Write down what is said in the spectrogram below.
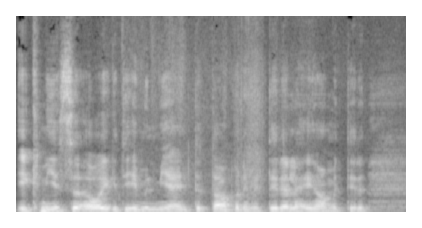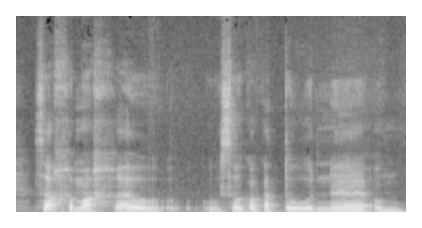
ich genieße auch irgendwie immer meinen einen Tag, wenn ich mit ihr allein habe, mit ihr Sachen machen und, und so gehen turnen und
